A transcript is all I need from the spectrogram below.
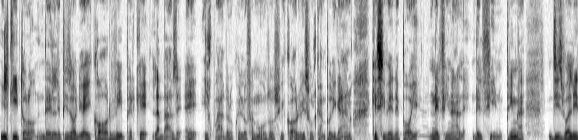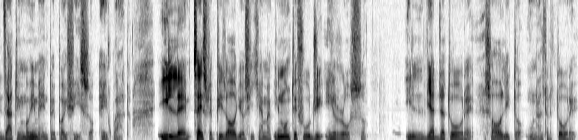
Il titolo dell'episodio è I corvi perché la base è il quadro, quello famoso sui corvi sul campo di grano, che si vede poi nel finale del film. Prima visualizzato in movimento e poi fisso è il quadro. Il sesto episodio si chiama Il Monte Fuji in rosso. Il viaggiatore solito, un altro attore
